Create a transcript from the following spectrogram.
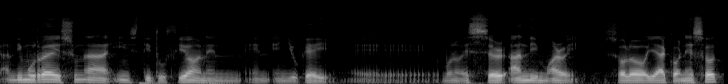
Andy Murray es una institución en, en, UK. Eh, bueno, es Sir Andy Murray. Solo ya con eso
